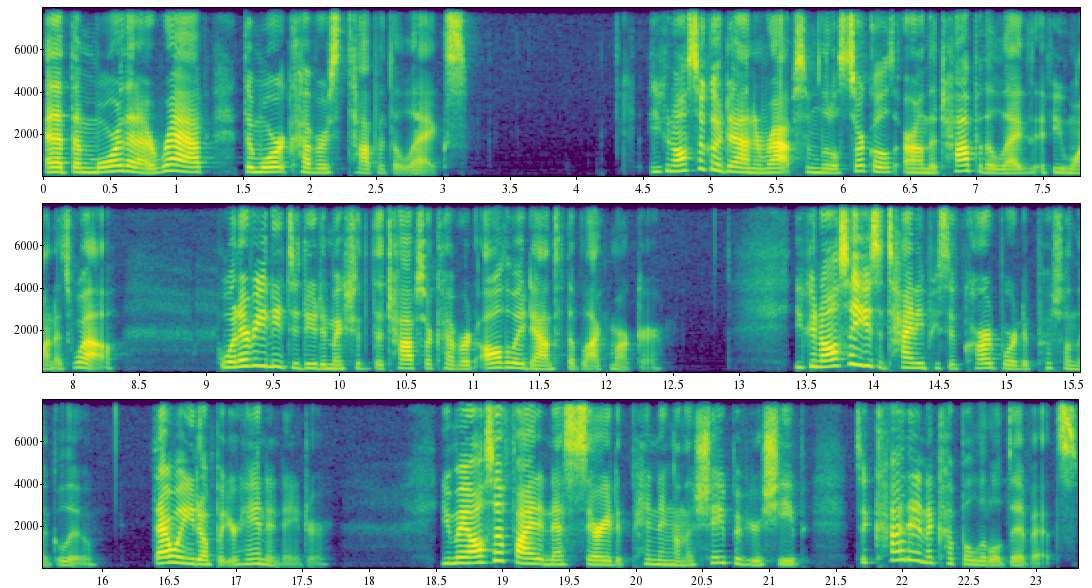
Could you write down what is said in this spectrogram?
and that the more that I wrap, the more it covers the top of the legs. You can also go down and wrap some little circles around the top of the legs if you want as well whatever you need to do to make sure that the tops are covered all the way down to the black marker. You can also use a tiny piece of cardboard to push on the glue. That way you don't put your hand in danger. You may also find it necessary, depending on the shape of your sheep, to cut in a couple little divots.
